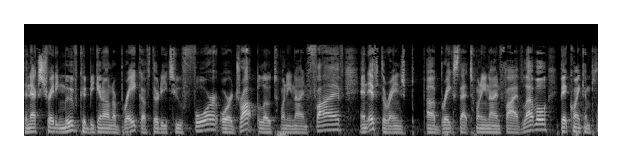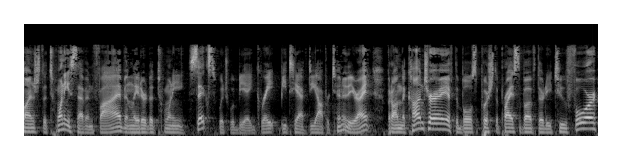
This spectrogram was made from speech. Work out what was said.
The next trading move could begin on a break of 32.4 or a drop below 29.5. And if the range uh, breaks that 29.5 level, Bitcoin can plunge to 27.5 and later to 26, which would be a great BTFD opportunity, right? But on the contrary, if the bulls push the price above 32.4,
